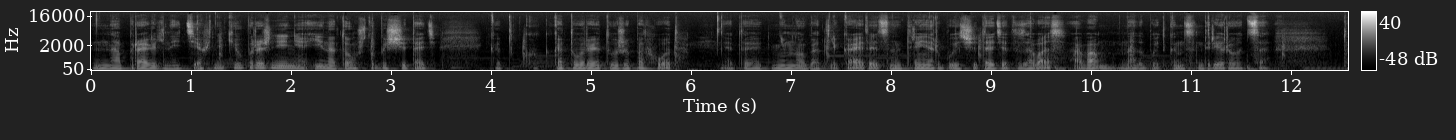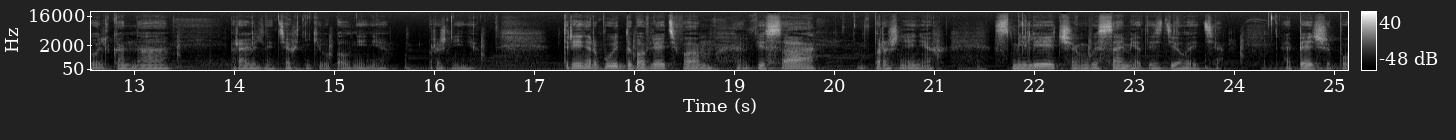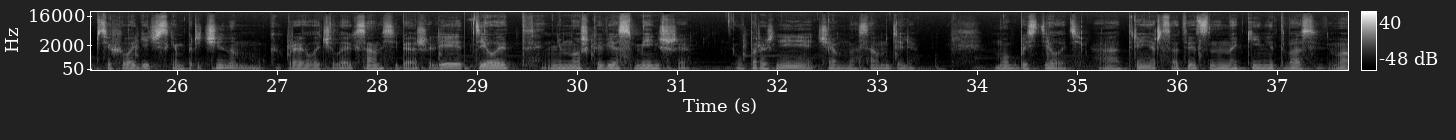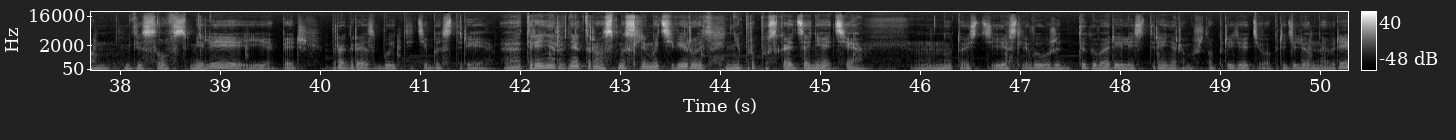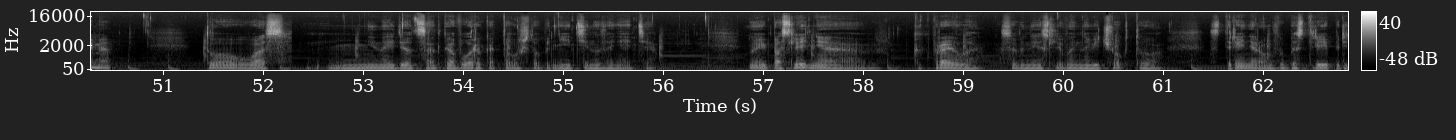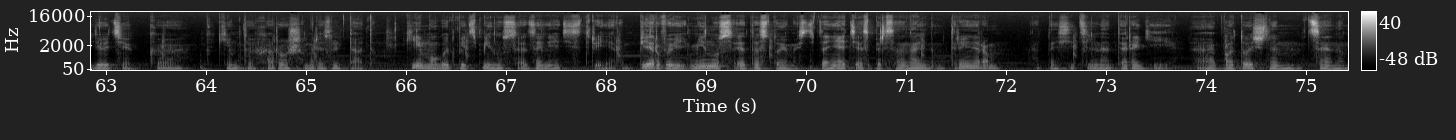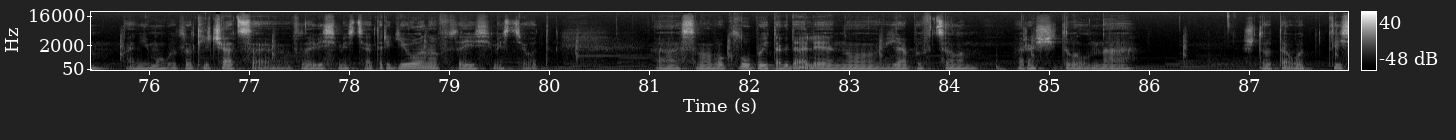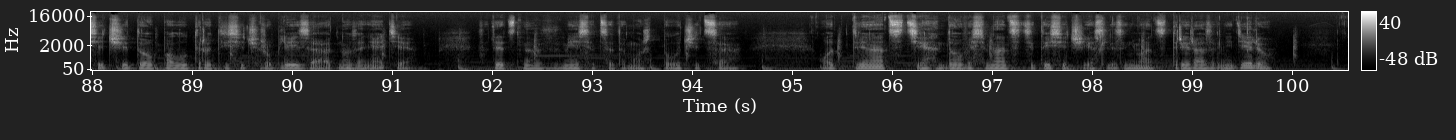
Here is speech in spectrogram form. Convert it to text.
на правильной технике упражнения и на том, чтобы считать, который это уже подход. Это немного отвлекает, соответственно, тренер будет считать это за вас, а вам надо будет концентрироваться только на правильной технике выполнения упражнения. Тренер будет добавлять вам веса в упражнениях смелее, чем вы сами это сделаете. Опять же, по психологическим причинам, как правило, человек сам себя жалеет, делает немножко вес меньше в упражнении, чем на самом деле мог бы сделать. А тренер, соответственно, накинет вас, вам весов смелее, и опять же, прогресс будет идти быстрее. А тренер в некотором смысле мотивирует не пропускать занятия. Ну, то есть, если вы уже договорились с тренером, что придете в определенное время, то у вас не найдется отговорок от того, чтобы не идти на занятия. Ну и последнее, как правило, особенно если вы новичок, то с тренером вы быстрее придете к каким-то хорошим результатам. Какие могут быть минусы от занятий с тренером? Первый минус – это стоимость. Занятия с персональным тренером относительно дорогие. А по точным ценам они могут отличаться в зависимости от регионов, в зависимости от самого клуба и так далее, но я бы в целом рассчитывал на что-то от тысячи до полутора тысяч рублей за одно занятие. Соответственно, в месяц это может получиться от 12 до 18 тысяч, если заниматься три раза в неделю.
